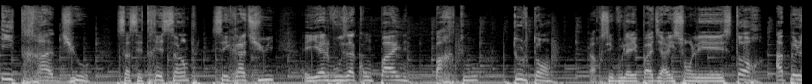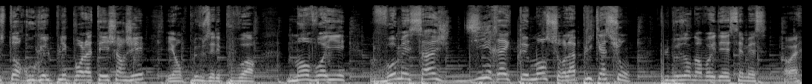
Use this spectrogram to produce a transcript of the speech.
Hit Radio. Ça c'est très simple, c'est gratuit et elle vous accompagne partout, tout le temps. Alors si vous l'avez pas, direction les stores, Apple Store, Google Play pour la télécharger. Et en plus, vous allez pouvoir m'envoyer vos messages directement sur l'application. Plus besoin d'envoyer des SMS. Ouais,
